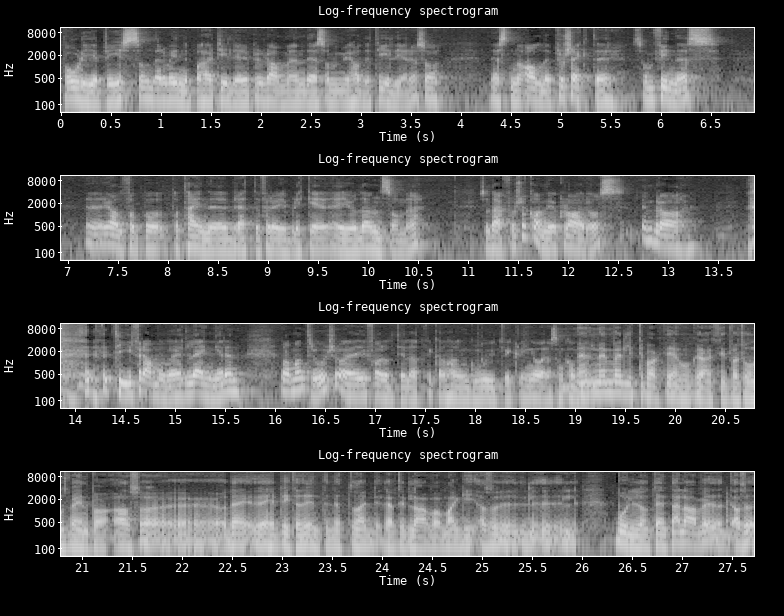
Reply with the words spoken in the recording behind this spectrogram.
på oljepris, som dere var inne på her tidligere i programmet, enn det som vi hadde tidligere. Så nesten alle prosjekter som finnes, eh, iallfall på, på tegnebrettet for øyeblikket, er jo lønnsomme. Så derfor så kan vi jo klare oss en bra tid framover, lenger enn hva man tror, tror jeg, i forhold til at vi kan ha en god utvikling i åra som kommer. Men, men bare litt tilbake til den konkurransesituasjonen som vi er inne på. Altså, øh, det, er, det er helt riktig at rentenettoen er relativt lav. og margi, altså, Boliglånsrentene er lave. Altså,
